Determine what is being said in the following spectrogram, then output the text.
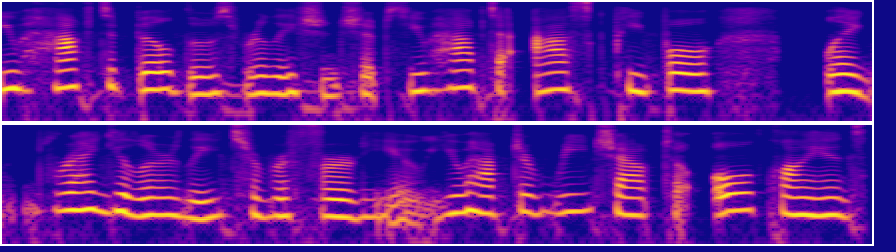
You have to build those relationships. You have to ask people like regularly to refer to you. You have to reach out to old clients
